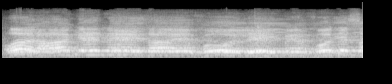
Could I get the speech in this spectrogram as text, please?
اور آگے نیزائے پھولی پہ خود سرے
